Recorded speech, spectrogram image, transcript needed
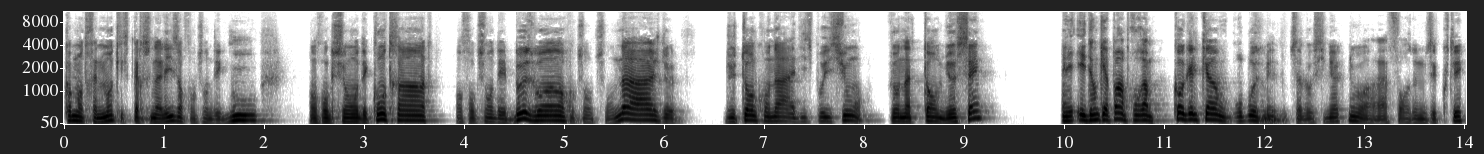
comme l'entraînement qui se personnalise en fonction des goûts, en fonction des contraintes, en fonction des besoins, en fonction de son âge, de, du temps qu'on a à disposition. Plus on a de temps, mieux c'est. Et, donc, il n'y a pas un programme. Quand quelqu'un vous propose, mais vous savez aussi bien que nous, hein, à force de nous écouter,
